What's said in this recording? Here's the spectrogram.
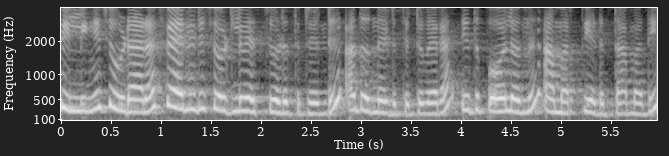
ഫില്ലിങ് ചൂടാറാൻ ഫാനിന്റെ ചുവട്ടിൽ വെച്ച് കൊടുത്തിട്ടുണ്ട്. അതൊന്ന് എടുത്തിട്ട് വരാം. അമർത്തി അമർത്തിയെടുത്താൽ മതി.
